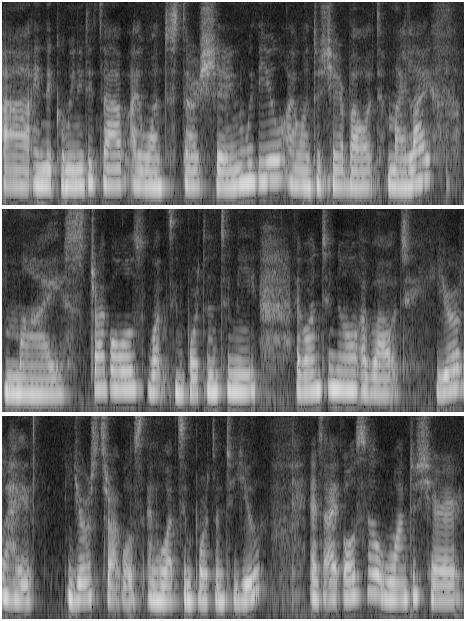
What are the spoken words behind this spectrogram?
Uh, in the community tab, I want to start sharing with you. I want to share about my life, my struggles, what's important to me. I want to know about your life, your struggles, and what's important to you. And I also want to share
